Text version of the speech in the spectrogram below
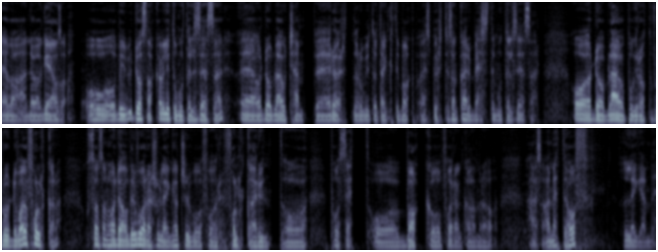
Det var, det var gøy, altså. Og, og vi, da snakka vi litt om Hotell Cæsar, eh, og da ble hun kjemperørt når hun begynte å tenke tilbake på Jeg spurte sånn, hva er det beste med Hotell Cæsar, og da ble hun på gråten, for det var jo folka, da. Hun sa sånn, hun hadde aldri vært her så lenge, hadde ikke vært for folka rundt og på sett og bak og foran kamera. Altså, Anette Hoff, legende.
